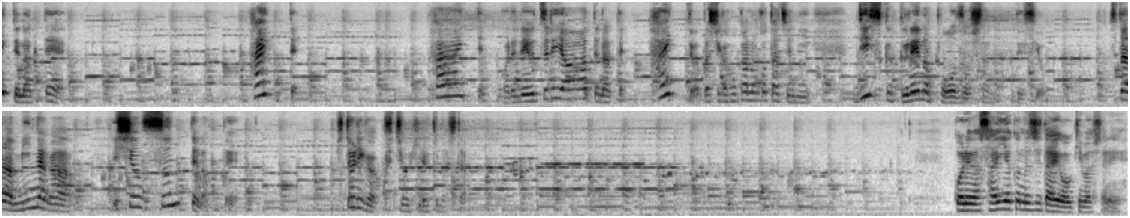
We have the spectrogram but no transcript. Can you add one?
ーいってなって「はい」って「はい」って「これで映るよ!」ってなって「はい」って私が他の子たちにディスクくれのポーズをしたんですよ。そしたらみんなが一瞬スンってなって一人が口を開きました。これは最悪の事態が起きましたね。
